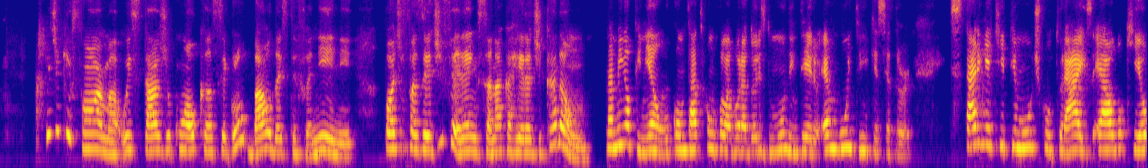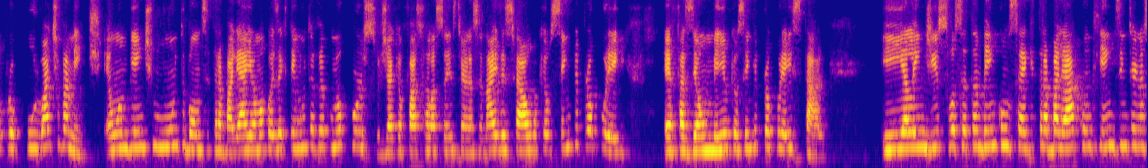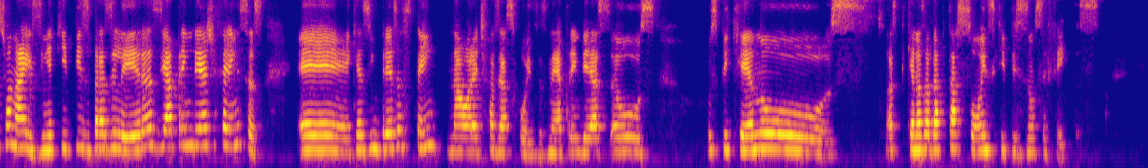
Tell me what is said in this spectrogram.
E de que forma o estágio com alcance global da Stefanini pode fazer diferença na carreira de cada um? Na minha opinião, o contato com colaboradores do mundo inteiro é muito enriquecedor. Estar em equipe multiculturais é algo que eu procuro ativamente. É um ambiente muito bom de se trabalhar e é uma coisa que tem muito a ver com o meu curso, já que eu faço relações internacionais, isso é algo que eu sempre procurei é, fazer, um meio que eu sempre procurei estar. E, além disso, você também consegue trabalhar com clientes internacionais, em equipes brasileiras e aprender as diferenças é, que as empresas têm na hora de fazer as coisas, né? Aprender as, os, os pequenos as pequenas adaptações que precisam ser feitas.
